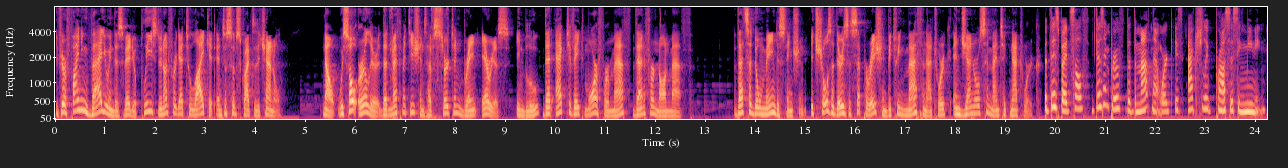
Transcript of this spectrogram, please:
If you're finding value in this video, please do not forget to like it and to subscribe to the channel. Now, we saw earlier that mathematicians have certain brain areas, in blue, that activate more for math than for non-math. That's a domain distinction. It shows that there is a separation between math network and general semantic network. But this by itself doesn't prove that the math network is actually processing meaning.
